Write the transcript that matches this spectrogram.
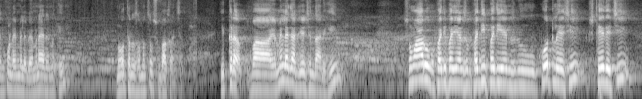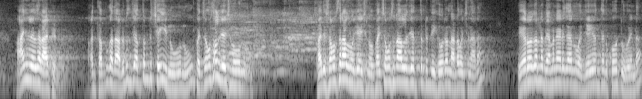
ఎనుకొండ ఎమ్మెల్యే బెమ్మనాయుడు అన్నకి నూతన సంవత్సరం శుభాకాంక్షలు. ఇక్కడ మా ఎమ్మెల్యే గారు చేసిన దానికి సుమారు పది పదిహేను పది పదిహేను కోట్లు వేసి స్టే తెచ్చి ఆంజనేయులు గారు ఆపాడు. అది తప్పు కదా అభివృద్ధి చేస్తుంటే చెయ్యి నువ్వు నువ్వు పది సంవత్సరాలు చేసినవు నువ్వు. పది సంవత్సరాలు నువ్వు చేసినావు పది సంవత్సరాలు చేస్తుంటే నీకు ఎవరన్నా అడ్డం వచ్చినారా? ఏ రోజన్నా బెమ్మనాయుడు గారు నువ్వు అది చేయొద్దని కోర్టు పోయిందా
